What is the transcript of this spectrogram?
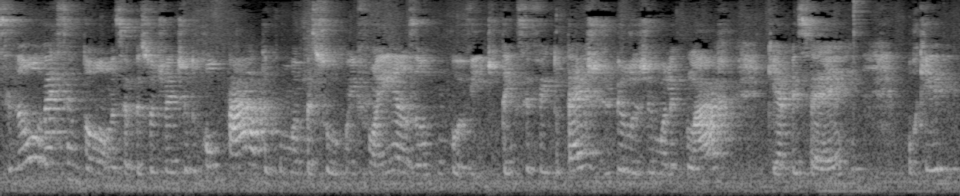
Se não houver sintomas, se a pessoa tiver tido contato com uma pessoa com influenza ou com Covid, tem que ser feito o teste de biologia molecular, que é a PCR, porque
